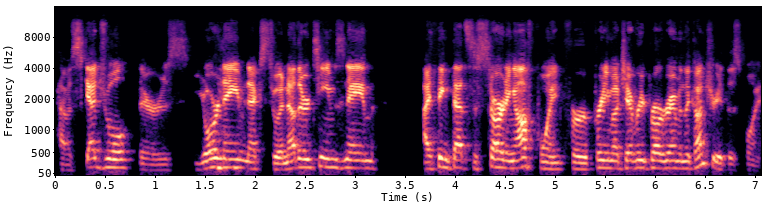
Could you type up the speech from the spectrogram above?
have a schedule? There's your name next to another team's name. I think that's the starting off point for pretty much every program in the country at this point.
